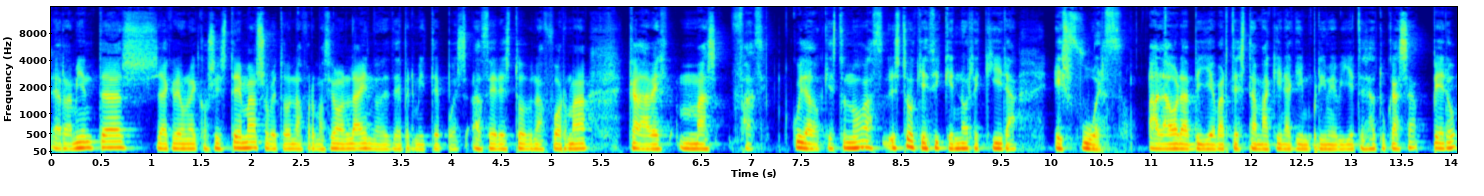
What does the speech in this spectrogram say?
herramientas, se ha creado un ecosistema, sobre todo en la formación online, donde te permite pues, hacer esto de una forma cada vez más fácil. Cuidado, que esto no, esto quiere decir que no requiera esfuerzo a la hora de llevarte esta máquina que imprime billetes a tu casa, pero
